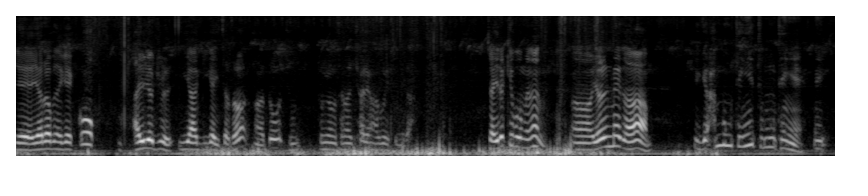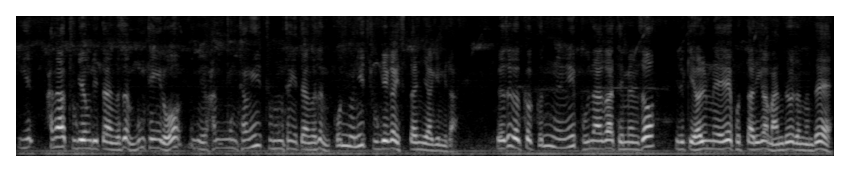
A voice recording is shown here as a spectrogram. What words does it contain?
이제 여러분에게 꼭 알려줄 이야기가 있어서 어, 또 동- 동영상을 촬영하고 있습니다. 자, 이렇게 보면은 어, 열매가 이게 한 뭉탱이, 두 뭉탱이, 하나, 두 개 정도 있다는 것은 뭉탱이로 이한 뭉탱이, 두 뭉탱이 있다는 것은 꽃눈이 두 개가 있었다는 이야기입니다. 그래서 그, 그 끝눈이 분화가 되면서 이렇게 열매의 보따리가 만들어졌는데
